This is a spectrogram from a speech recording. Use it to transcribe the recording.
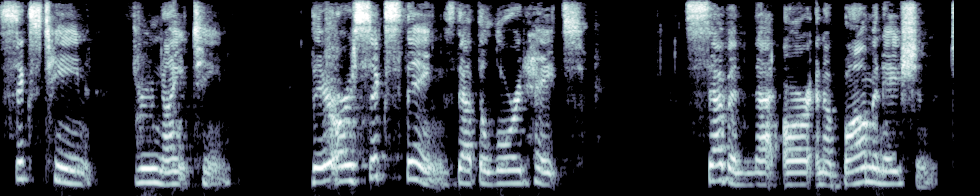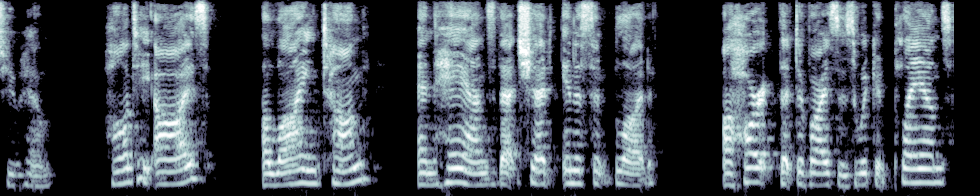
16 through 19. There are six things that the Lord hates, seven that are an abomination to him. Haughty eyes, a lying tongue, and hands that shed innocent blood, a heart that devises wicked plans,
